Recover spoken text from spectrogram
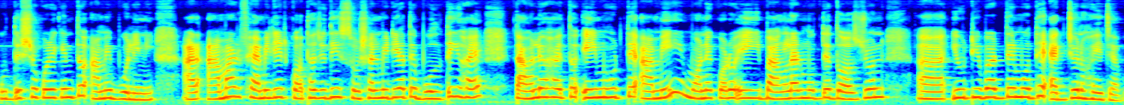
উদ্দেশ্য করে কিন্তু আমি বলিনি। আর আমার ফ্যামিলির কথা যদি সোশ্যাল মিডিয়াতে বলতেই হয়, তাহলে হয়তো এই মুহূর্তে আমি মনে করো এই বাংলার মধ্যে দশজন ইউটিউবারদের মধ্যে একজন হয়ে যাব।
